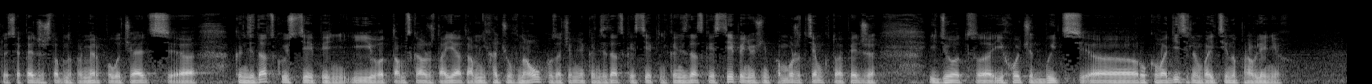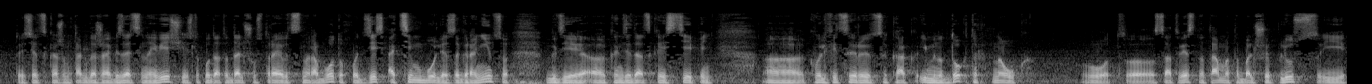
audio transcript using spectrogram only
То есть, опять же, чтобы, например, получать э, кандидатскую степень, и вот там скажут, а я там не хочу в науку, зачем мне кандидатская степень? Кандидатская степень очень поможет тем, кто, опять же, идет э, и хочет быть э, руководителем в IT-направлениях. То есть это, скажем так, даже обязательная вещь, если куда-то дальше устраиваться на работу, хоть здесь, а тем более за границу, где кандидатская степень квалифицируется как именно доктор наук, вот, соответственно, там это большой плюс, и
